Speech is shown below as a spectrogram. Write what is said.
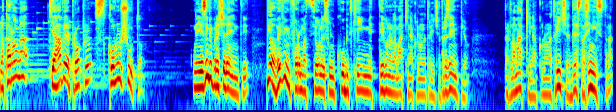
La parola chiave è proprio sconosciuto. Negli esempi precedenti io avevo informazione sul qubit che immettevo nella macchina clonatrice. Per esempio, per la macchina clonatrice destra-sinistra,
